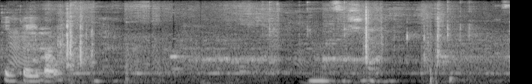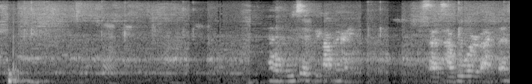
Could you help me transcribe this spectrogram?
crafting table. And we did, we got married. So that's how we were back then.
